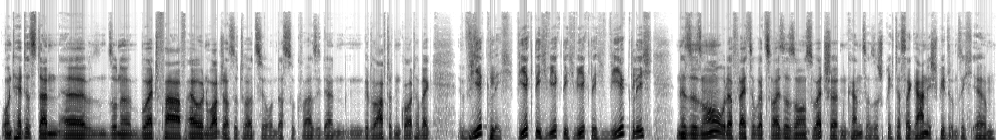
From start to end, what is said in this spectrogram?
und hättest dann äh, so eine Brett Favre, Aaron Rodgers Situation, dass du quasi dann einen gedrafteten Quarterback wirklich, wirklich, wirklich, wirklich, wirklich eine Saison oder vielleicht sogar zwei Saisons redshirten kannst, also sprich, dass er gar nicht spielt und sich ähm,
